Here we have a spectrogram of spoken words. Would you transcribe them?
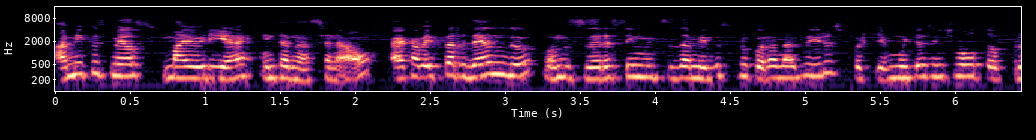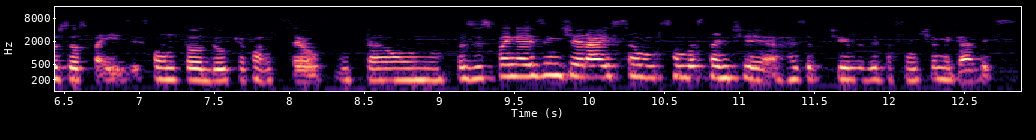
Amigos meus, maioria internacional. Acabei perdendo, vamos dizer assim, muitos amigos pro coronavírus, porque muita gente voltou para os seus países com tudo o que aconteceu. Então, os espanhóis em geral são, são bastante receptivos e bastante amigáveis.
